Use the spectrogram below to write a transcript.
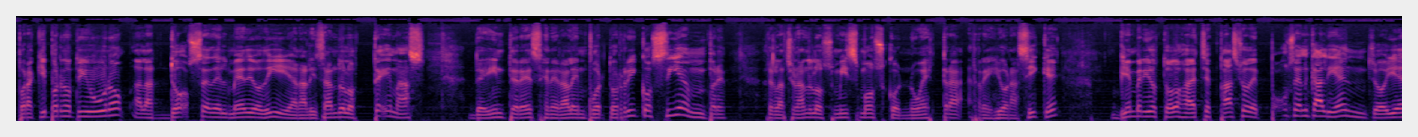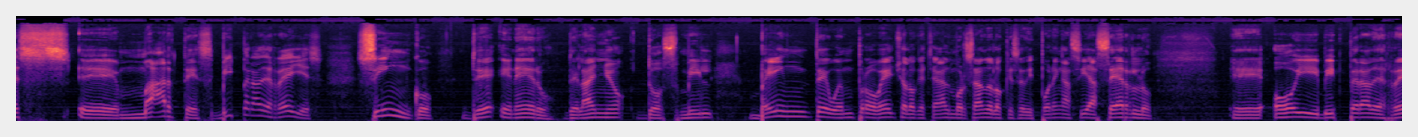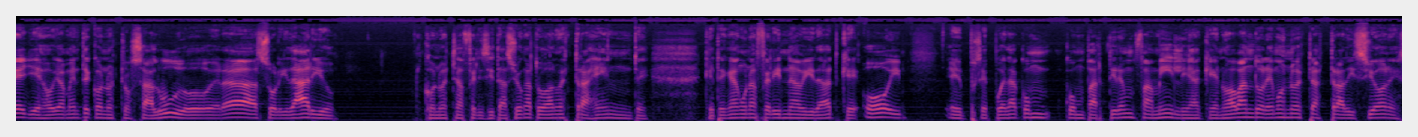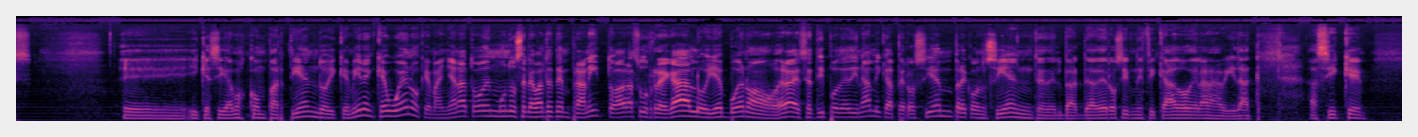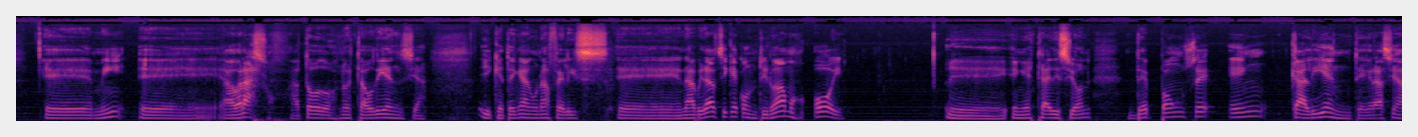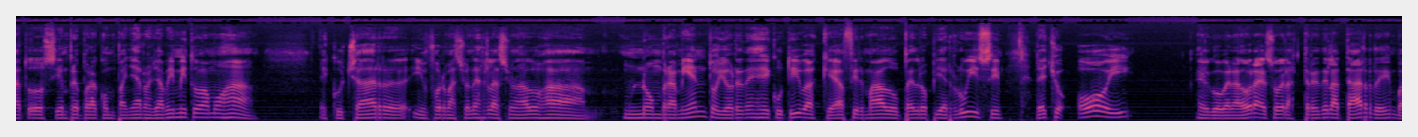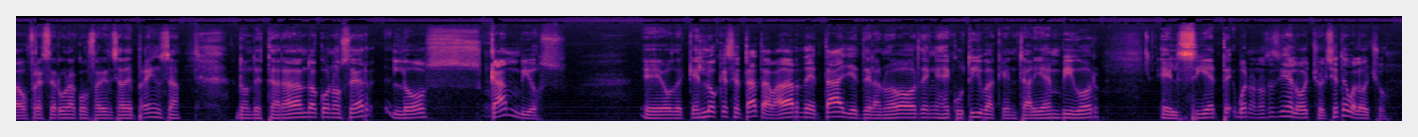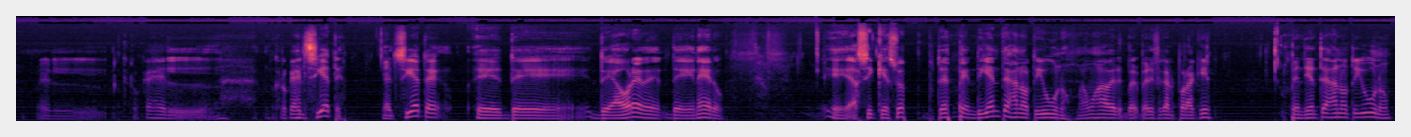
Por aquí por Noti1 a las 12 del mediodía, analizando los temas de interés general en Puerto Rico, siempre relacionando los mismos con nuestra región. Así que bienvenidos todos a este espacio de Ponce en Caliente. Hoy es eh, martes, víspera de Reyes, 5 de enero del año 2020. Buen provecho a los que están almorzando, a los que se disponen así a hacerlo. Eh, hoy, víspera de Reyes, obviamente con nuestro saludo, era solidario, con nuestra felicitación a toda nuestra gente, que tengan una feliz Navidad, que hoy eh, se pueda compartir en familia, que no abandonemos nuestras tradiciones. Eh, y que sigamos compartiendo y que miren qué bueno que mañana todo el mundo se levante tempranito, abra sus regalos y es bueno ¿verdad? ese tipo de dinámica, pero siempre consciente del verdadero significado de la Navidad. Así que eh, mi eh, abrazo a todos, nuestra audiencia, y que tengan una feliz eh, Navidad. Así que continuamos hoy en esta edición de Ponce en Caliente. Gracias a todos siempre por acompañarnos. Ya mismito vamos a escuchar informaciones relacionadas a un nombramiento y órdenes ejecutivas que ha firmado Pedro Pierluisi. De hecho, hoy el gobernador a eso de las 3 de la tarde va a ofrecer una conferencia de prensa donde estará dando a conocer los cambios eh, o de qué es lo que se trata. Va a dar detalles de la nueva orden ejecutiva que entraría en vigor el 7, bueno, no sé si es el 8, el 7 o el 8. El, creo que es el creo que es el 7. El 7 eh, de, de ahora de, enero. Eh, así que eso es ustedes pendientes a Noti1. Vamos a ver, verificar por aquí pendientes a Noti1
